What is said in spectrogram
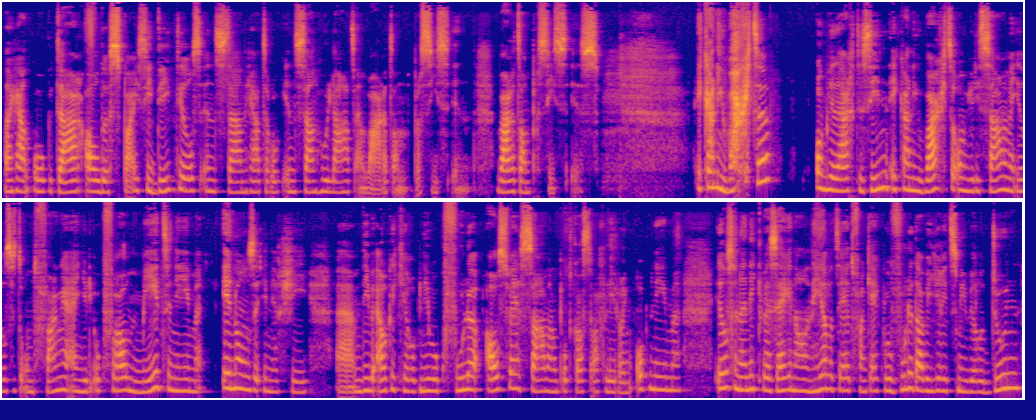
dan gaan ook daar al de spicy details in staan. Gaat er ook in staan hoe laat en waar het dan precies, in, waar het dan precies is. Ik kan niet wachten om je daar te zien. Ik kan niet wachten om jullie samen met Ilse te ontvangen en jullie ook vooral mee te nemen in onze energie, um, die we elke keer opnieuw ook voelen als wij samen een podcastaflevering opnemen. Ilse en ik, wij zeggen al een hele tijd van kijk, we voelen dat we hier iets mee willen doen.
